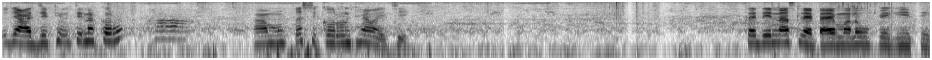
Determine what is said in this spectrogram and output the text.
तुझी आजी ठेवते ना करून? हा मग तशी करून ठेवायची. कधी नसल्या टायमाला उपयोगी येते.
